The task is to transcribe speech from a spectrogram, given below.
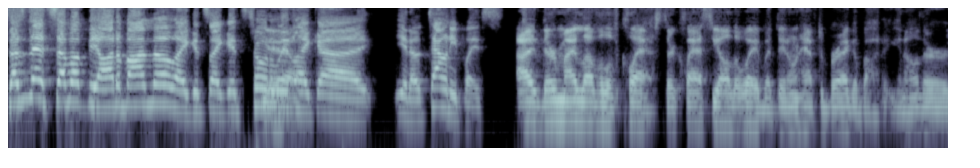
doesn't that sum up the Audubon though? Like it's like it's totally Yeah. like a you know towny place. I, they're my level of class. They're classy all the way, but they don't have to brag about it. You know, they're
